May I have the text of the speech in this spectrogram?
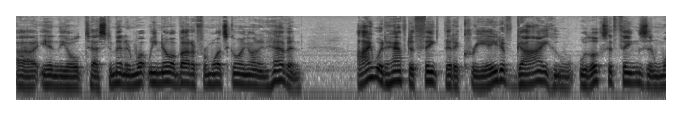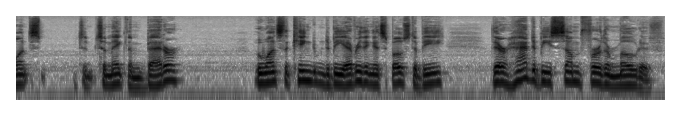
uh, in the Old Testament and what we know about it from what's going on in heaven. I would have to think that a creative guy who, looks at things and wants to, to make them better, who wants the kingdom to be everything it's supposed to be, there had to be some further motive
